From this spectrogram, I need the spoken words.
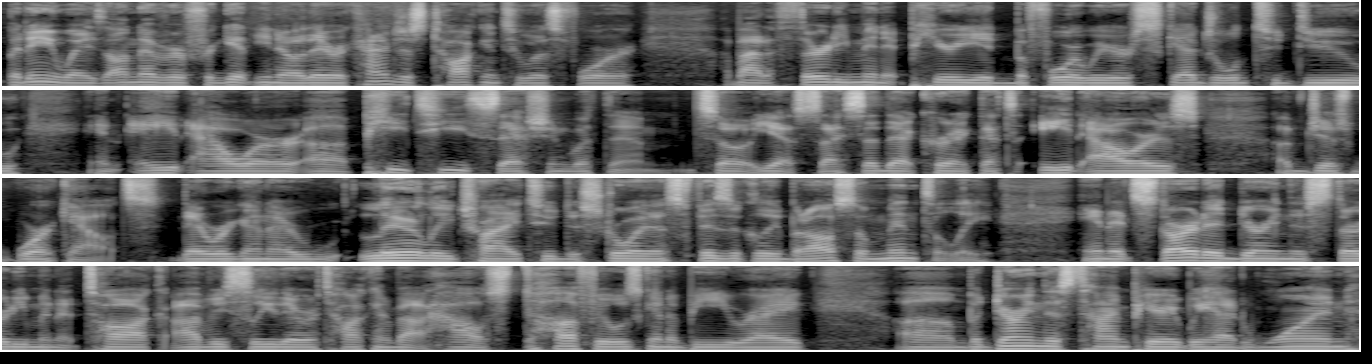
But, anyways, I'll never forget, you know, they were kind of just talking to us for about a 30 minute period before we were scheduled to do an eight hour uh, PT session with them. So, yes, I said that correct. That's eight hours of just workouts. They were going to literally try to destroy us physically, but also mentally. And it started during this 30 minute talk. Obviously, they were talking about how tough it was going to be, right? Um, but during this time period, we had one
